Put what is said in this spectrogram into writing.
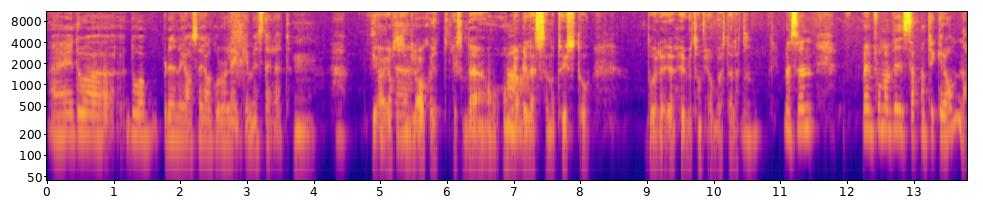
Nej, då, då blir nog jag så jag går och lägger mig istället. Mm. Jag är ju ofta en eh, glad skit. Liksom det. Om ja. jag blir ledsen och tyst då, då är det huvudet som får jobba istället. Mm. Men sen vem får man visa att man tycker om då?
